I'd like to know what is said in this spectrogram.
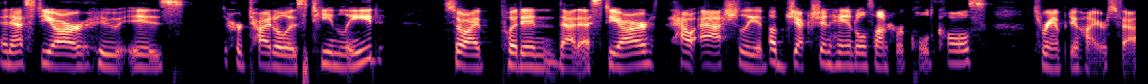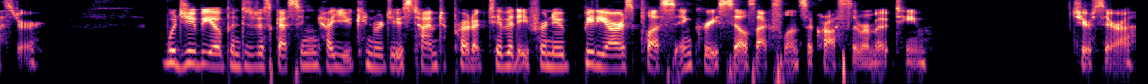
an SDR who is her title is team lead so I put in that SDR, how Ashley objection handles on her cold calls to ramp new hires faster. Would you be open to discussing how you can reduce time to productivity for new BDRs plus increase sales excellence across the remote team? Cheers, Sarah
